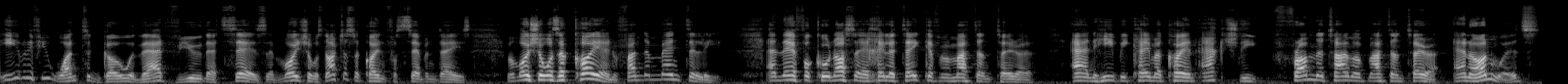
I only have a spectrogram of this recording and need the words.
even if you want to go with that view that says that Moshe was not just a Kohen for seven days, but Moshe was a Kohen fundamentally, and therefore Kunasa Echele Matan Torah, and he became a Kohen actually from the time of Matan Torah and onwards,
